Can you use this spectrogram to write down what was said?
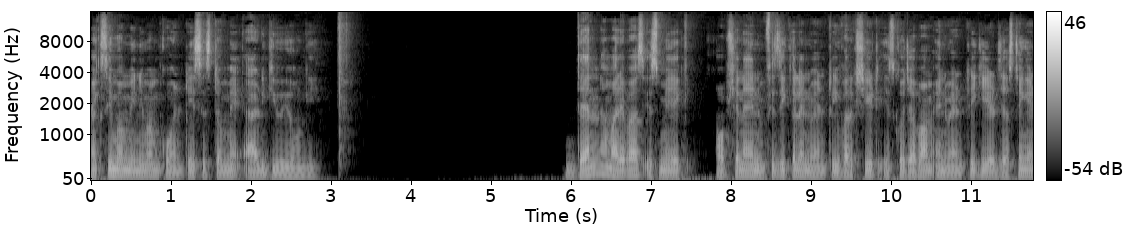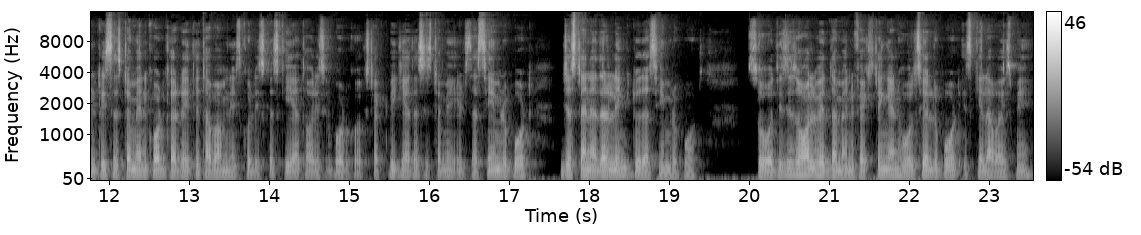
मैक्सिमम मिनिमम क्वांटिटी सिस्टम में ऐड की हुई होंगी। देन हमारे पास इसमें एक ऑप्शन है फ़िज़िकल इन्वेंट्री वर्कशीट। इसको जब हम इन्वेंट्री की एडजस्टिंग एंट्री सिस्टम में रिकॉर्ड कर रहे थे, तब हमने इसको डिस्कस किया था और इस रिपोर्ट को एक्सट्रैक्ट भी किया था सिस्टम में। It's the same report, just another link to the same report. So, this is all with the manufacturing and wholesale report. इसके अलावा इसमें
